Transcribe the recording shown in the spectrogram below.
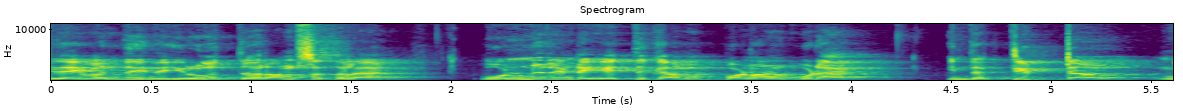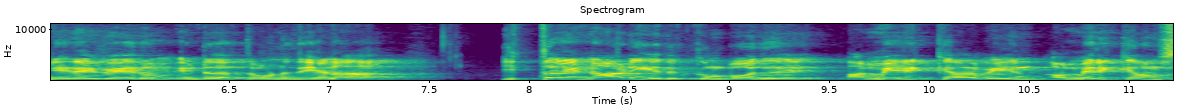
இதை வந்து இந்த இருபத்தோரு அம்சத்தில் ஒன்று ரெண்டு ஏற்றுக்காமல் போனாலும் கூட இந்த திட்டம் நிறைவேறும் என்று தான் தோணுது. ஏன்னா இத்தனை நாடு எதிர்க்கும் போது அமெரிக்காவையும் அமெரிக்காவும்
